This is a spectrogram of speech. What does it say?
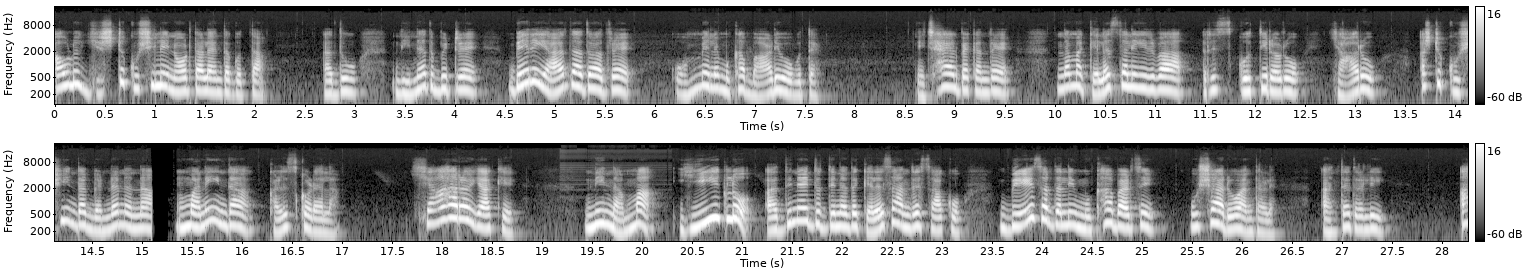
ಅವಳು ಎಷ್ಟು ಖುಷಿಲಿ ನೋಡ್ತಾಳೆ ಅಂತ ಗೊತ್ತಾ? ಅದು ನಿನ್ನದು ಬಿಟ್ಟರೆ ಬೇರೆ ಯಾರ್ದಾದ್ರೂ ಆದರೆ ಒಮ್ಮೆಲೆ ಮುಖ ಬಾಡಿ ಹೋಗುತ್ತೆ. ನಿಜ ಹೇಳಬೇಕಂದ್ರೆ ನಮ್ಮ ಕೆಲಸದಲ್ಲಿ ಇರುವ ರಿಸ್ಕ್ ಗೊತ್ತಿರೋರು ಯಾರೂ ಅಷ್ಟು ಖುಷಿಯಿಂದ ಗಂಡನನ್ನು ಮನೆಯಿಂದ ಕಳಿಸ್ಕೊಡಲ್ಲ. ಯಾರೋ ಯಾಕೆ? ನಿನ್ನಮ್ಮ ಈಗಲೂ ಹದಿನೈದು ದಿನದ ಕೆಲಸ ಅಂದರೆ ಸಾಕು, ಬೇಸರದಲ್ಲಿ ಮುಖ ಬಾಡಿಸಿ ಹುಷಾರು ಅಂತಾಳೆ. ಅಂಥದ್ರಲ್ಲಿ ಆ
